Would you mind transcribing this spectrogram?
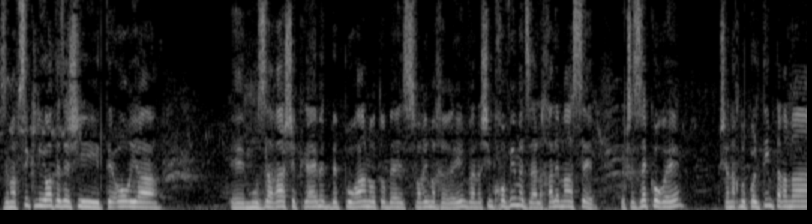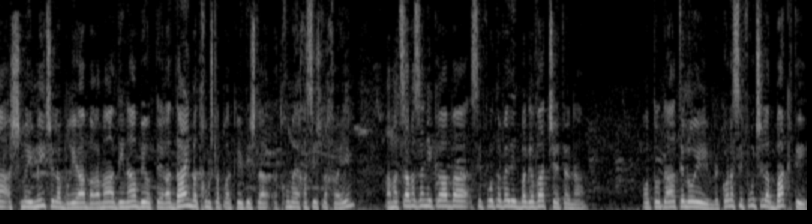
זה מפסיק להיות איזושהי תיאוריה אה, מוזרה שקיימת בפוראנות או בספרים אחרים, ואנשים חווים את זה הלכה למעשה. וכשזה קורה, כשאנחנו קולטים את הרמה השמימית של הבריאה, ברמה העדינה ביותר, עדיין בתחום של הפרקריטי, של התחום היחסי של החיים, המצב הזה נקרא בספרות הוודית בגבת שטנה, או תודעת אלוהים, וכל הספרות של הבקטי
